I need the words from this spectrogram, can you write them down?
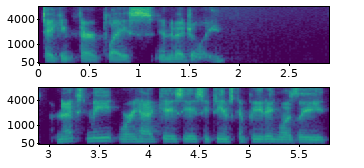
taking third place individually. Next meet where we had KCAC teams competing was the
